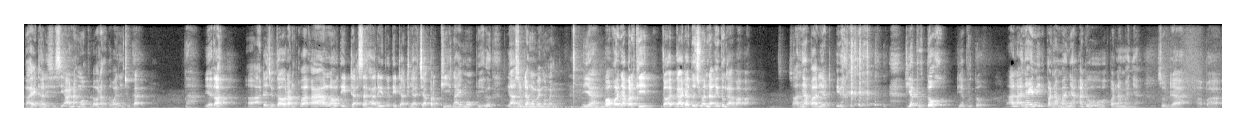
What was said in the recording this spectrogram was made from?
baik dari sisi anak maupun orang tuanya juga. Nah, ya toh Eh, ada juga orang tua kalau tidak sehari itu tidak diajak pergi naik mobil, ya sudah ngomeng-ngomeng. Iya, pokoknya pergi, nggak, nggak ada tujuan, nggak itu nggak apa-apa. Soalnya apa dia? dia butuh, dia butuh. Anaknya ini apa namanya? Aduh, apa namanya? Sudah apa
